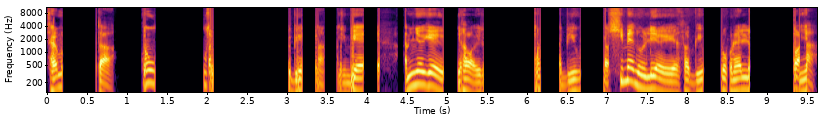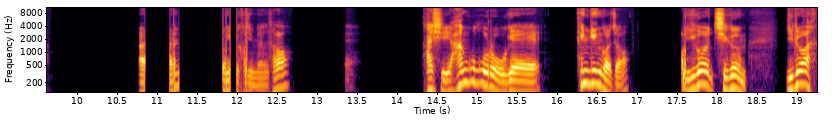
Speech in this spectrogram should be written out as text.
잘못했다. 미국의 압력에 의해서 미국 힘의 논리에 의해서 미국으로 보내려고 하냐 라는 거지면서 네. 다시 한국으로 오게 생긴 거죠. 이거 지금 이러한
